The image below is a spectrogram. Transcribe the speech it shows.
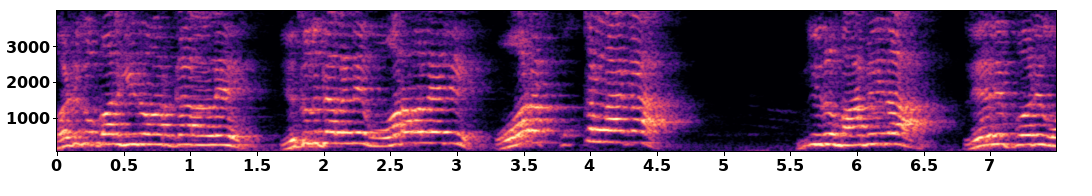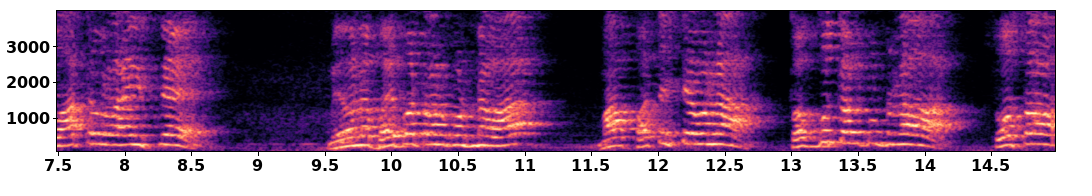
బడుగు బలహీన వర్గాలని ఎదుగుదలని ఓరవలేని ఓర కుక్కలాగా మీరు మా మీద లేనిపోని వార్తలు రాయిస్తే మేమన్నా భయపడతాం అనుకుంటున్నావా? మా ప్రతిష్ట ఏమన్నా తగ్గుద్ది అనుకుంటున్నావా? చూస్తాం.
